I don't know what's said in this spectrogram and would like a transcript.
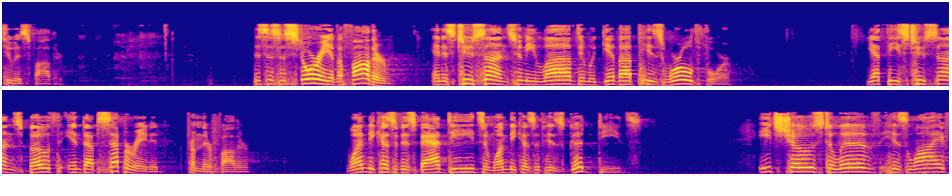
to his father. This is a story of a father and his two sons whom he loved and would give up his world for. Yet these two sons both end up separated from their father. One because of his bad deeds and one because of his good deeds. Each chose to live his life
